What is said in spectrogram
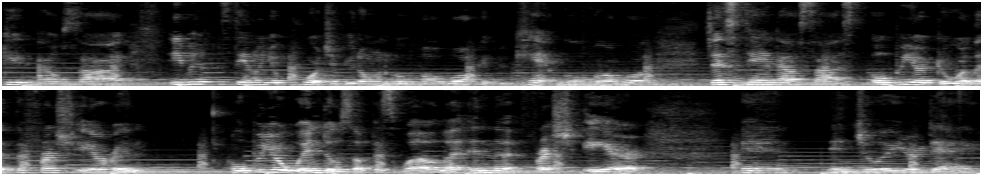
get outside. Even if you stand on your porch, if you don't want to go for a walk, if you can't go for a walk, just stand outside. Open your door. Let the fresh air in. Open your windows up as well. Let in the fresh air and enjoy your day.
